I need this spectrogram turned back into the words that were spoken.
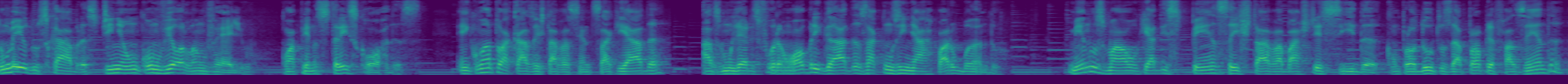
No meio dos cabras tinha um com violão velho, com apenas três cordas. Enquanto a casa estava sendo saqueada, as mulheres foram obrigadas a cozinhar para o bando. Menos mal que a dispensa estava abastecida com produtos da própria fazenda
